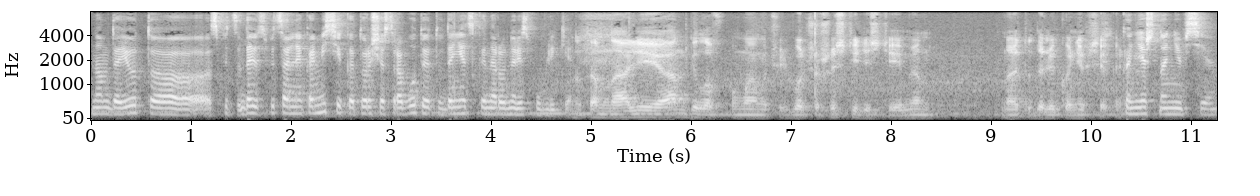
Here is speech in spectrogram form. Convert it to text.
нам дает, э, специ, дают специальные комиссии, которые сейчас работают в Донецкой Народной Республике. Ну, там на аллее ангелов, по-моему, чуть больше 60 имен но это далеко не все, конечно. Конечно, не все.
